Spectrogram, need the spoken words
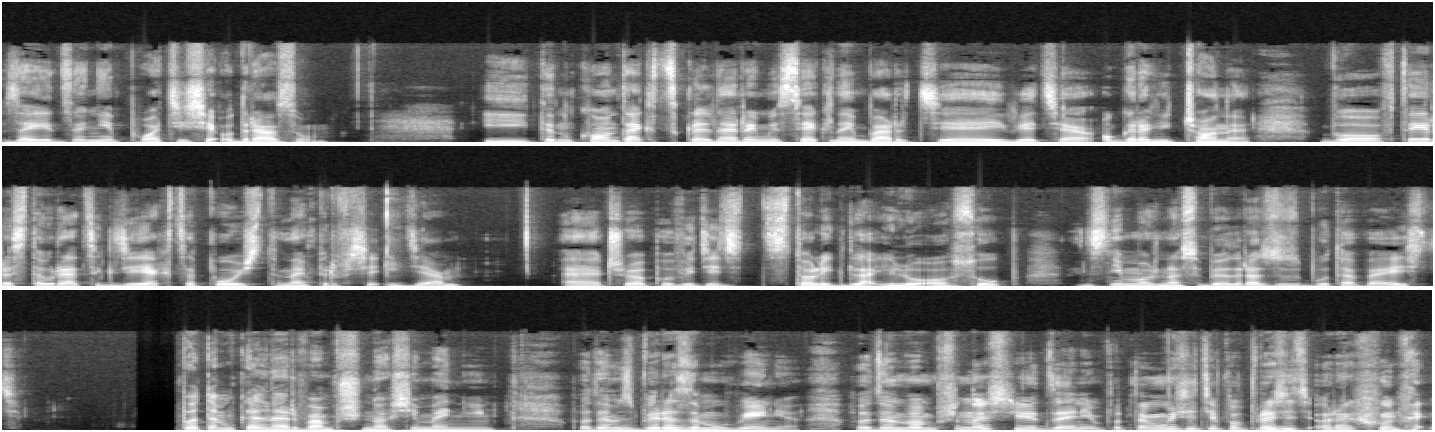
za jedzenie płaci się od razu. I ten kontakt z kelnerem jest jak najbardziej, wiecie, ograniczony, bo w tej restauracji, gdzie ja chcę pójść, to najpierw się idzie. E, trzeba powiedzieć stolik dla ilu osób, więc nie można sobie od razu z buta wejść. Potem kelner wam przynosi menu, potem zbiera zamówienie, potem wam przynosi jedzenie, potem musicie poprosić o rachunek.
